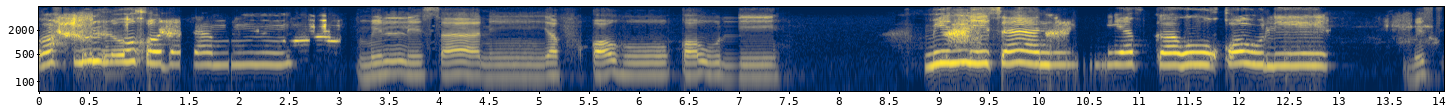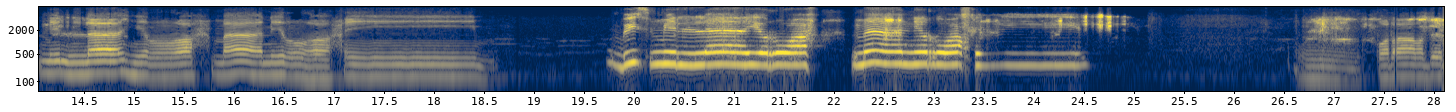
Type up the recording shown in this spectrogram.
واحلل عقدة من لساني يفقه قولي من لساني يفقه قولي بسم الله الرحمن الرحيم بسم الله الرحمن الرحيم উম, পড়া আমাদের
